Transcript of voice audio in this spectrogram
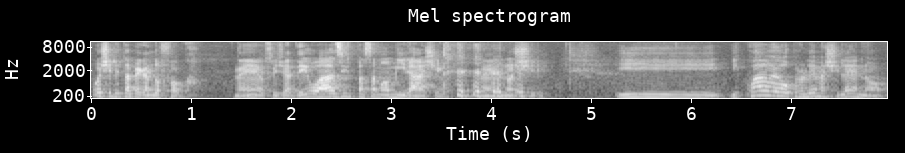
o Chile está pegando fogo, né? Ou seja, de oásis passamos a uma miragem né, no Chile. E, e qual é o problema chileno?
